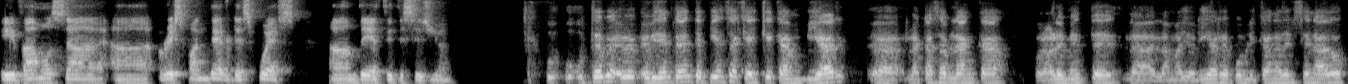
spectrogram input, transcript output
y vamos a, responder después um, de esta decisión. Usted eh, evidentemente piensa que hay que cambiar ah, la Casa Blanca, probablemente la, mayoría republicana del Senado,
